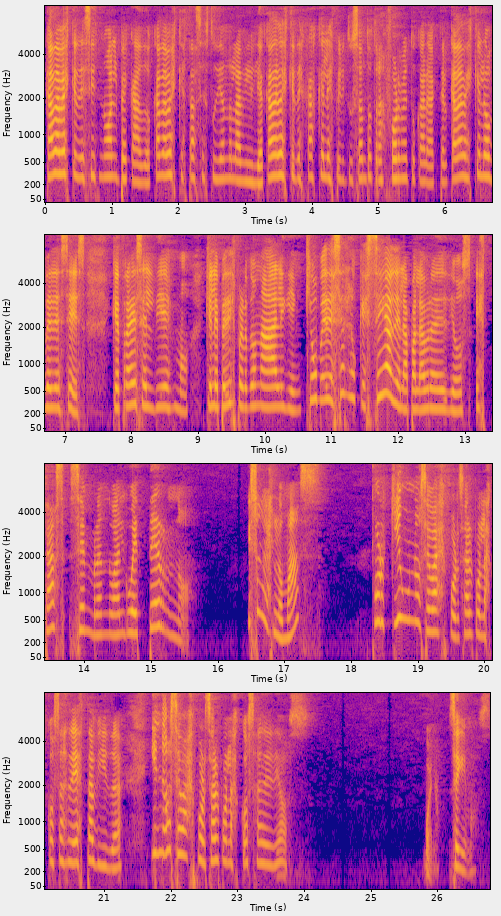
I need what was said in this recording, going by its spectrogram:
cada vez que decís no al pecado, cada vez que estás estudiando la Biblia, cada vez que dejas que el Espíritu Santo transforme tu carácter, cada vez que lo obedeces, que traes el diezmo, que le pedís perdón a alguien, que obedeces lo que sea de la palabra de Dios, estás sembrando algo eterno. ¿Eso no es lo más? ¿Por qué uno se va a esforzar por las cosas de esta vida y no se va a esforzar por las cosas de Dios? Bueno, seguimos.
